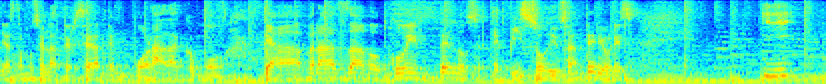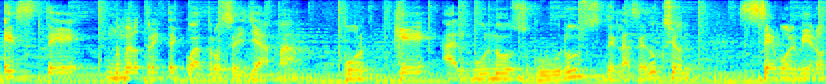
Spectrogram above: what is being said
Ya estamos en la tercera temporada, como te habrás dado cuenta en los episodios anteriores. Y este número 34 se llama ¿Por qué algunos gurús de la seducción se volvieron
